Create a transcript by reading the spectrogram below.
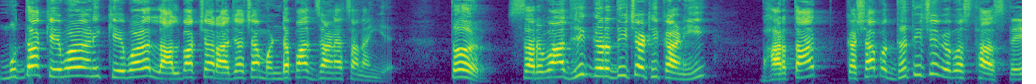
मुद्दा केवळ आणि केवळ लालबागच्या राजाच्या मंडपात जाण्याचा नाहीये. तर सर्वाधिक गर्दीच्या ठिकाणी भारतात कशा पद्धतीची व्यवस्था असते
